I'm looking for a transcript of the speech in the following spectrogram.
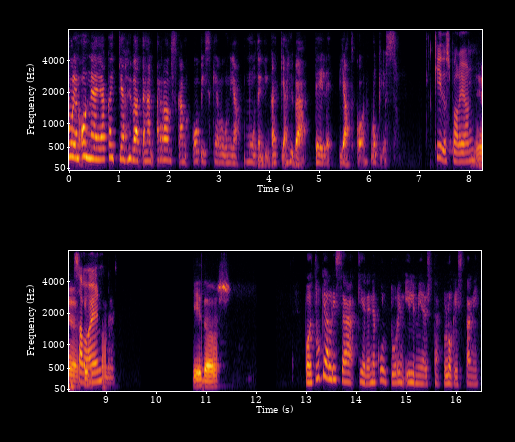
paljon onnea ja kaikkia hyvää tähän Ranskan opiskeluun ja muutenkin kaikkia hyvää teille jatkoon lukiossa. Kiitos paljon. Yeah, Samoin. Kiitos, paljon. kiitos. Voit lukea lisää kielen ja kulttuurin ilmiöistä blogistani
